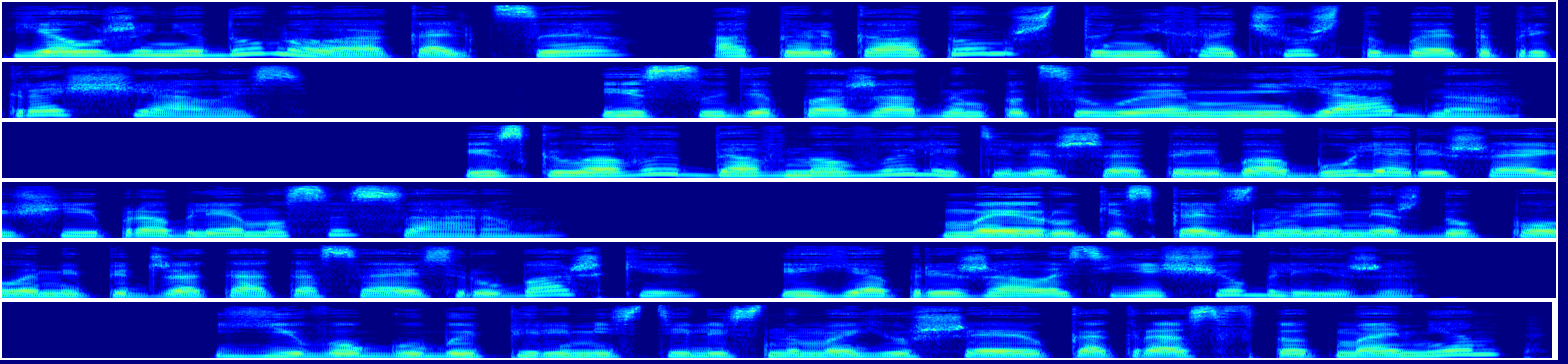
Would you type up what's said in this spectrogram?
Я уже не думала о кольце, а только о том, что не хочу, чтобы это прекращалось. И, судя по жадным поцелуям, не я одна. Из головы давно вылетели Шета и бабуля, решающие проблему с Исаром. Мои руки скользнули между полами пиджака, касаясь рубашки, и я прижалась еще ближе. Его губы переместились на мою шею как раз в тот момент,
